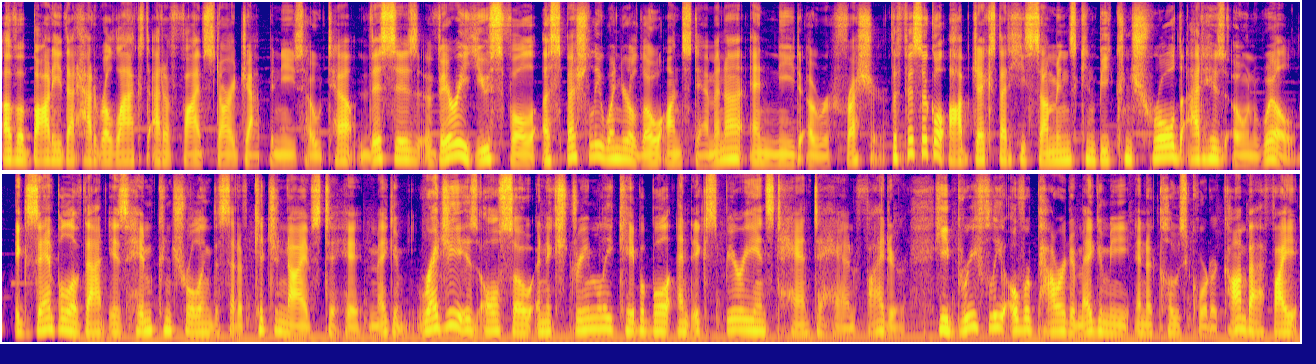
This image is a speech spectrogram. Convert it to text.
of a body that had relaxed at a 5-star Japanese hotel. This is very useful, especially when you're low on stamina and need a refresher. The physical objects that he summons can be controlled at his own will. Example of that is him controlling the set of kitchen knives to hit Megumi. Reggie is also an extremely capable and experienced hand-to-hand -hand fighter. He briefly overpowered Megumi in a close quarter combat fight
